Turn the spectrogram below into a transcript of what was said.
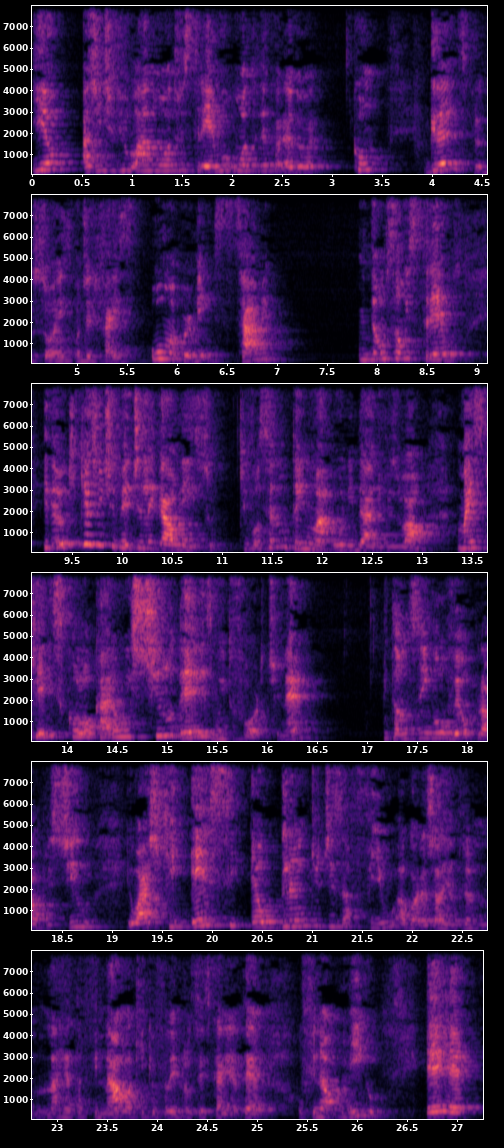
E eu, a gente viu lá no outro extremo um outro decorador com grandes produções, onde ele faz uma por mês, sabe? Então são extremos. E daí o que, que a gente vê de legal nisso? Que você não tem uma unidade visual, mas que eles colocaram o estilo deles muito forte, né? Então, desenvolver o próprio estilo, eu acho que esse é o grande desafio. Agora, já entrando na reta final aqui, que eu falei para vocês ficarem até o final comigo, é,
